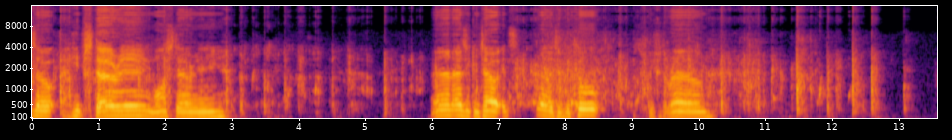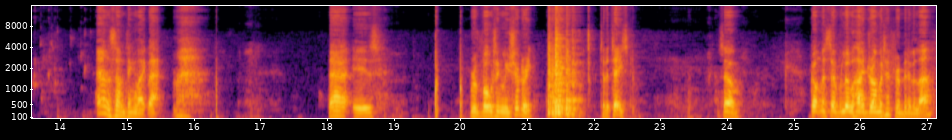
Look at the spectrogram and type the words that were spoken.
So keep stirring, more stirring. And as you can tell, it's relatively cool. Squish it around. And something like that. That is revoltingly sugary to the taste. So, got myself a little hydrometer for a bit of a laugh.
